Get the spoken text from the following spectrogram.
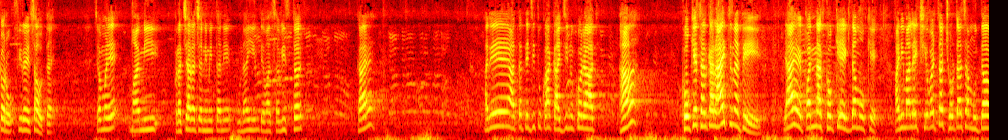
करो. फिरायचा होत आहे त्यामुळे मा मी प्रचाराच्या निमित्ताने पुन्हा येईन तेव्हा सविस्तर. काय? अरे आता त्याची तू का काळजी नको राहत? हा? खोके सरकार आहेच ना ते. आहे पन्नास खोके एकदम ओके. आणि मला एक शेवटचा छोटासा मुद्दा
